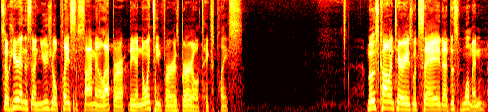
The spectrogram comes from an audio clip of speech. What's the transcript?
So, here in this unusual place of Simon the leper, the anointing for his burial takes place. Most commentaries would say that this woman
